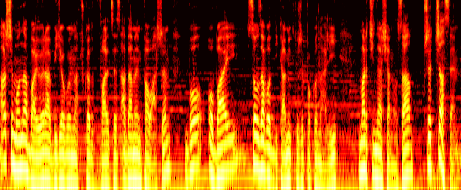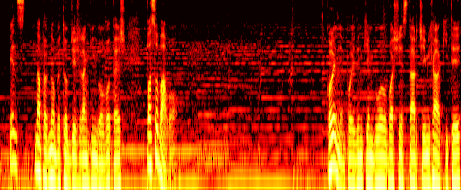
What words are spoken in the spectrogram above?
A Szymona Bajora widziałbym na przykład w walce z Adamem Pałaszem, bo obaj są zawodnikami, którzy pokonali Marcina Sianosa przed czasem, więc na pewno by to gdzieś rankingowo też pasowało. Kolejnym pojedynkiem było właśnie starcie Michała Kity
